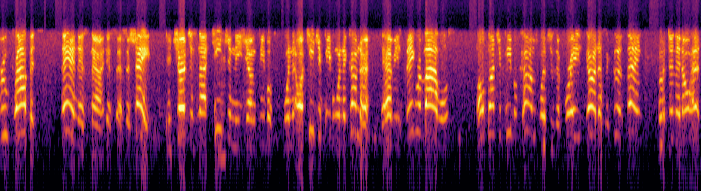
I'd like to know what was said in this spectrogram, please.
true prophets saying this now. It's, it's a shame. The church is not teaching these young people when or teaching people when they come to her. They have these big revivals. A whole bunch of people comes, which is a praise God. That's a good thing. But then they don't have,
